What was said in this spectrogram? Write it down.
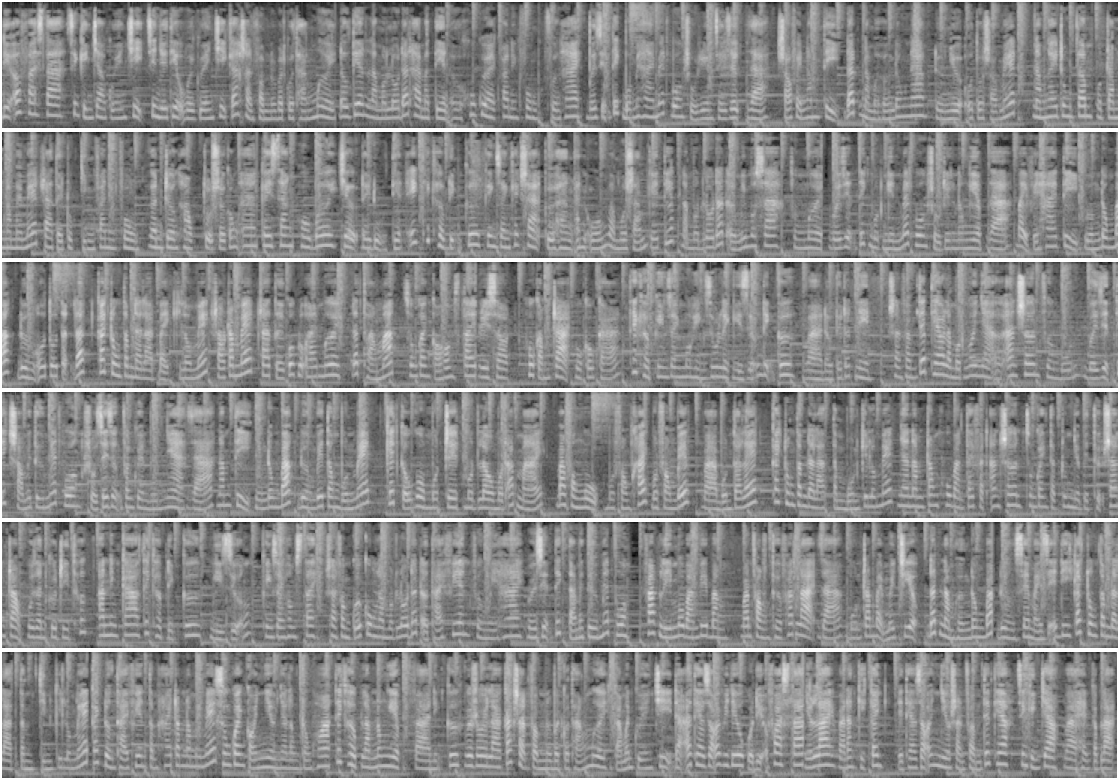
Địa ốc Five xin kính chào quý anh chị. Xin giới thiệu với quý anh chị các sản phẩm nổi bật của tháng 10. Đầu tiên là một lô đất hai mặt tiền ở khu quy hoạch Phan Đình Phùng, phường 2 với diện tích 42 m2 sổ riêng xây dựng, giá 6,5 tỷ. Đất nằm ở hướng đông nam, đường nhựa ô tô 6 m, nằm ngay trung tâm 150 m ra tới trục chính Phan Đình Phùng, gần trường học, trụ sở công an, cây xăng, hồ bơi, chợ đầy đủ tiện ích, thích hợp định cư, kinh doanh khách sạn, cửa hàng ăn uống và mua sắm. Kế tiếp là một lô đất ở Mimosa, phường 10 với diện tích 1.000 m2 sổ riêng nông nghiệp, giá 7,2 tỷ, hướng đông bắc, đường ô tô tận đất, cách trung tâm Đà Lạt 7 km, 600 m ra tới quốc lộ 20, đất thoáng mát, xung quanh có homestay, resort, khu cắm trại, hồ câu cá, thích hợp kinh doanh mô hình du lịch nghỉ dưỡng định cư và đầu tư đất nền. Sản phẩm tiếp theo là một ngôi nhà ở An Sơn, phường 4 với diện tích 64 m2, sổ xây dựng phân quyền 4 nhà, giá 5 tỷ, hướng đông bắc, đường bê tông 4 m, kết cấu gồm một trệt, một lầu, một áp mái, ba phòng ngủ, một phòng khách, một phòng bếp và 4 toilet. Cách trung tâm Đà Lạt tầm 4 km, nhà nằm trong khu bàn tay Phật An Sơn, xung quanh tập trung nhiều biệt thự sang trọng, khu dân cư trí thức, an ninh cao, thích hợp định cư, nghỉ dưỡng, kinh doanh homestay. Sản phẩm cuối cùng là một lô đất ở Thái Phiên, phường 12 với diện tích 84 m2. Pháp lý mua bán vi bằng, văn phòng thừa phát lại, giá 470 triệu. Đất nằm hướng đông bắc, đường xe máy dễ đi, cách trung tâm Đà Lạt tầm 9 km, cách đường Thái Phiên tầm 250 m. Xung quanh có nhiều nhà lồng trồng hoa, thích hợp làm nông nghiệp và định cư. Vừa rồi là các sản phẩm nổi bật của tháng 10. Cảm ơn quý anh chị đã theo dõi video của Địa Fasta. Nhớ like và đăng ký kênh để theo dõi nhiều sản phẩm tiếp theo. Xin kính chào và hẹn gặp lại.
